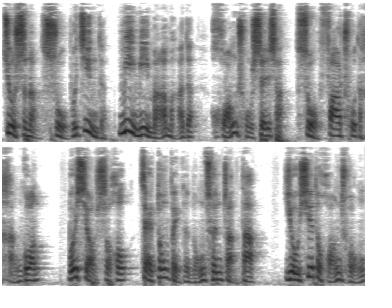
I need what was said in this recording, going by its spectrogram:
就是那数不尽的密密麻麻的蝗虫身上所发出的寒光。我小时候在东北的农村长大，有些的蝗虫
